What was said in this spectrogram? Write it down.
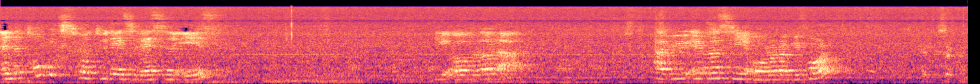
And the topics for today's lesson is the aurora. Have you ever seen aurora before? Take a second.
